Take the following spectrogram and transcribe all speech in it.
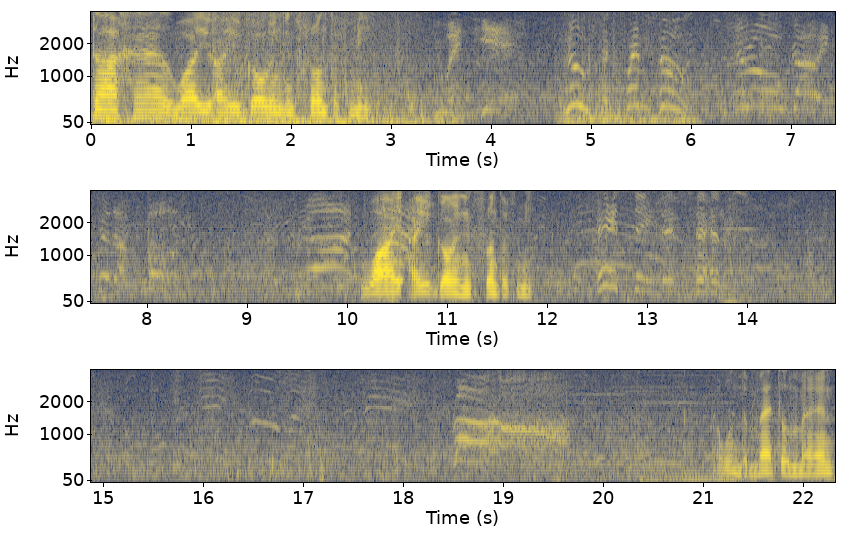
the hell? Why are you going in front of me? You end here! Loose and trim too! You're all going to the! Why are you going in front of me? Pissing themselves! Rah! I want the metal, man.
